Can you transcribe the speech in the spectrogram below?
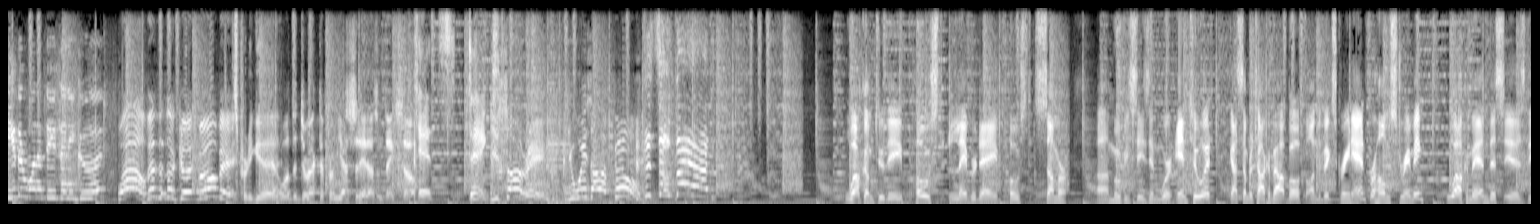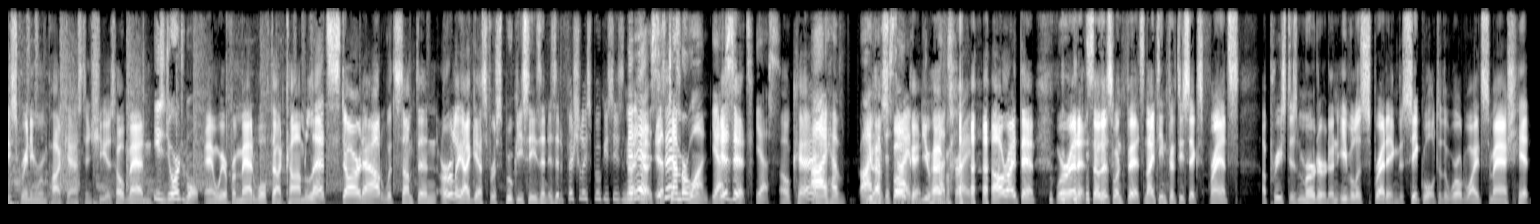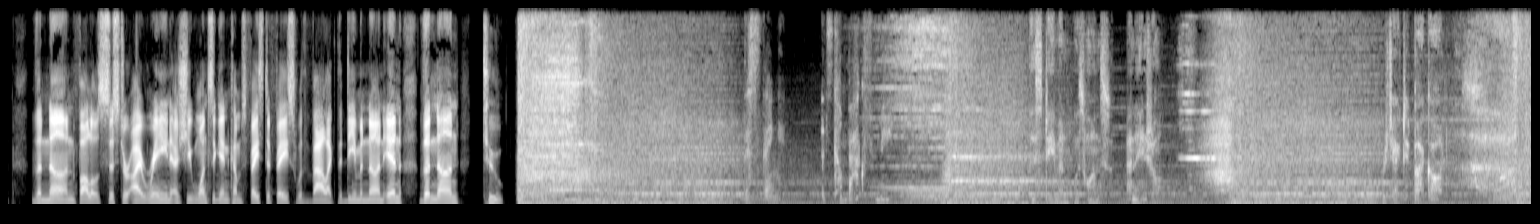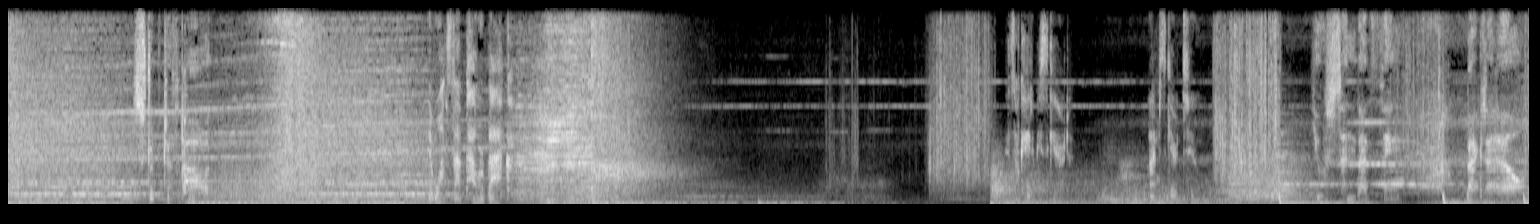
either one of these any good? Wow, this is a good movie. It's pretty good. Well, the director from yesterday doesn't think so. It stinks. You sorry? You waste all our film. It's so bad. Welcome to the post Labor Day, post summer uh, movie season. We're into it. Got something to talk about both on the big screen and for home streaming. Welcome in. This is the Screening Room Podcast, and she is Hope Madden. He's George Wolf. And we're from madwolf.com. Let's start out with something early, I guess, for spooky season. Is it officially spooky season? It Not- no, is September it? 1. Yes. Is it? Yes. Okay. I have I you have, decided. spoken. You have. That's right. All right, then. We're in it. So this one fits. 1956, France. A priest is murdered. An evil is spreading. The sequel to the worldwide smash hit The Nun follows Sister Irene as she once again comes face to face with Valak, the demon nun, in The Nun 2. This thing, it's come back for me. This demon was once an angel. Rejected by God. Stripped of power. Power back. It's okay to be scared. I'm scared too. You send that thing back to hell.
